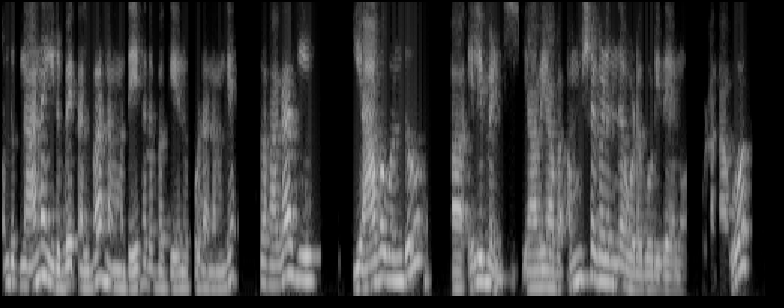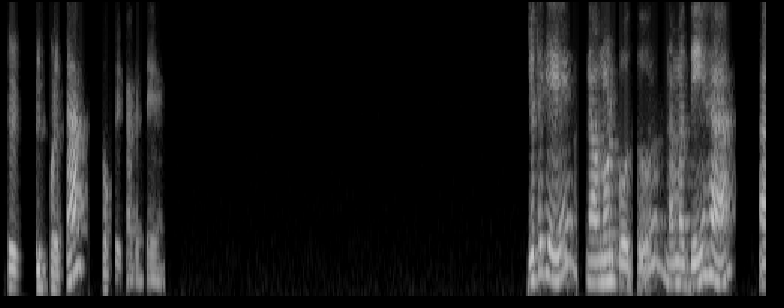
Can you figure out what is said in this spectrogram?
ಒಂದು ಜ್ಞಾನ ಇರ್ಬೇಕಲ್ವಾ? ನಮ್ಮ ದೇಹದ ಬಗ್ಗೆನು ಕೂಡ ನಮ್ಗೆ. ಸೊ ಹಾಗಾಗಿ ಯಾವ ಒಂದು ಎಲಿಮೆಂಟ್ಸ್ ಯಾವ ಯಾವ ಅಂಶಗಳಿಂದ ಒಳಗೂಡಿದೆ ಅನ್ನೋದು ಕೂಡ ನಾವು ತಿಳ್ಕೊಳ್ತಾ ಹೋಗ್ಬೇಕಾಗತ್ತೆ. ಜೊತೆಗೆ ನಾವು ನೋಡ್ಬೋದು, ನಮ್ಮ ದೇಹ ಆ,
